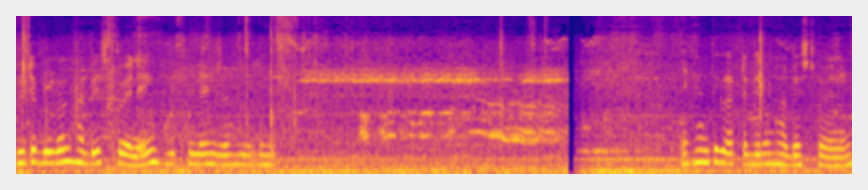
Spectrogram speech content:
দুইটা বেগুন হারভেস্ট করে নেই বিসমিল্লাহ রহমান এখান থেকে একটা বেগুন হারভেস্ট করে নিই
